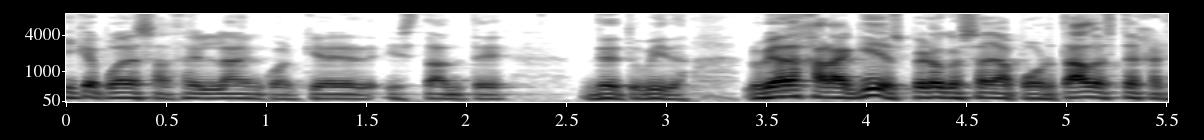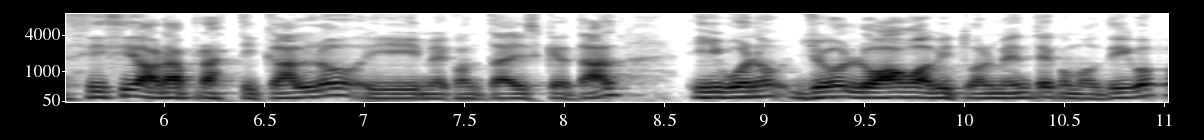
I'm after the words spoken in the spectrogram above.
y que puedes hacerla en cualquier instante de tu vida. Lo voy a dejar aquí, espero que os haya aportado este ejercicio, ahora practicarlo y me contáis qué tal. Y bueno, yo lo hago habitualmente, como os digo,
